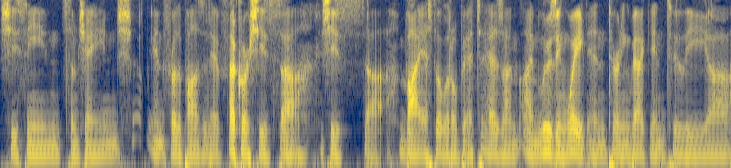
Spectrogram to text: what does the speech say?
she's seen some change in for the positive. Of course, she's uh, she's uh, biased a little bit as I'm I'm losing weight and turning back into the uh,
